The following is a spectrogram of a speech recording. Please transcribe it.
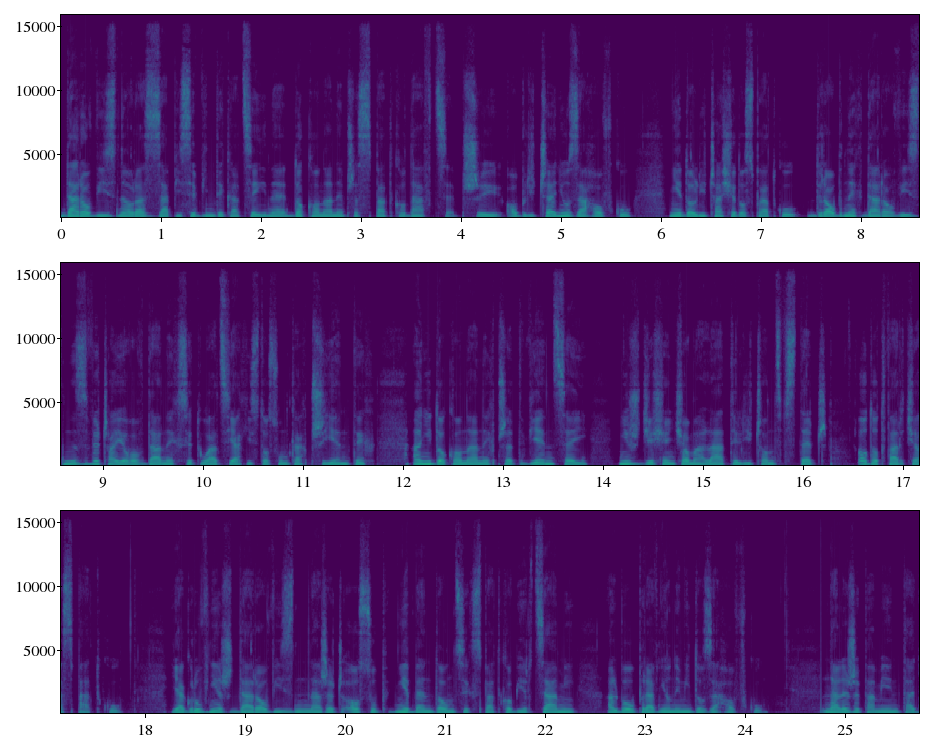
darowizny oraz zapisy windykacyjne dokonane przez spadkodawcę. Przy obliczeniu zachowku nie dolicza się do spadku drobnych darowizn, zwyczajowo w danych sytuacjach i stosunkach przyjętych, ani dokonanych przed więcej niż dziesięcioma laty, licząc wstecz od otwarcia spadku jak również darowizn na rzecz osób nie będących spadkobiercami albo uprawnionymi do zachowku. Należy pamiętać,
